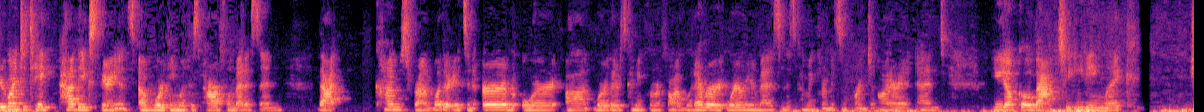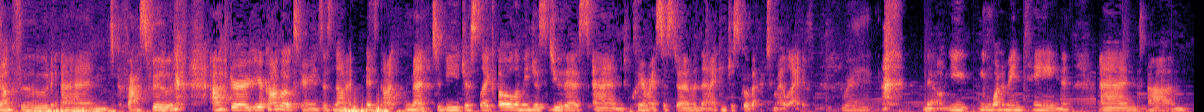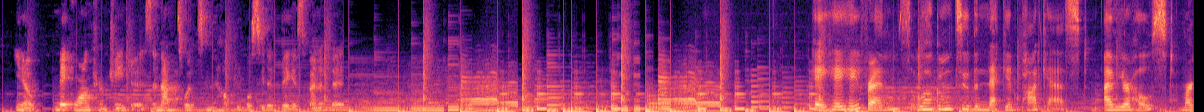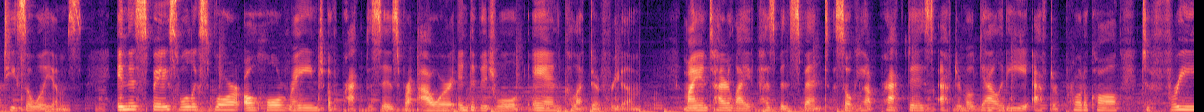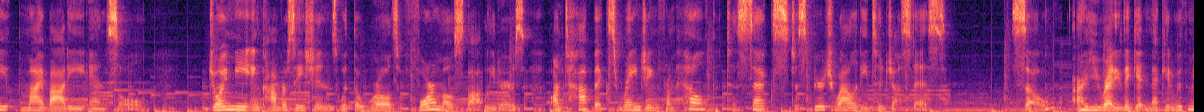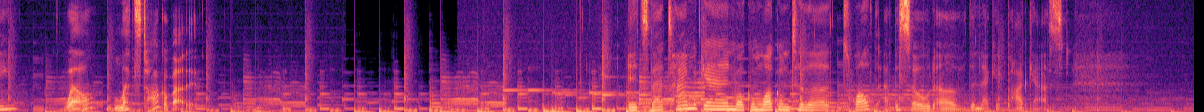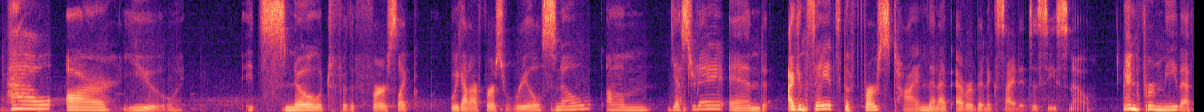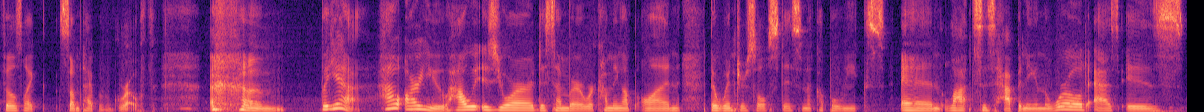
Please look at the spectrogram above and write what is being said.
you're going to take have the experience of working with this powerful medicine that comes from whether it's an herb or uh, whether it's coming from a frog whatever wherever your medicine is coming from it's important to honor it. And you don't go back to eating like junk food and fast food after your kambo experience. Is not it's not meant to be just like oh let me just do this and clear my system and then i can just go back to my life. Right no you you want to maintain and um, you know make long-term changes and that's what's going to help people see the biggest benefit. Hey hey hey friends. Welcome to the naked podcast. I'm your host martisa williams. In this space we'll explore a whole range of practices for our individual and collective freedom my entire life has been spent soaking up practice after modality after protocol to free my body and soul. Join me in conversations with the world's foremost thought leaders on topics ranging from health to sex to spirituality to justice. So, are you ready to get naked with me? Well, let's talk about it. It's that time again. Welcome, welcome to the 12th episode of the Naked Podcast. How are you? It snowed for the first, like, we got our first real snow um, yesterday, and I can say it's the first time that I've ever been excited to see snow. And for me, that feels like some type of growth. um, but yeah, how are you? How is your December? We're coming up on the winter solstice in a couple weeks, and lots is happening in the world, as is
